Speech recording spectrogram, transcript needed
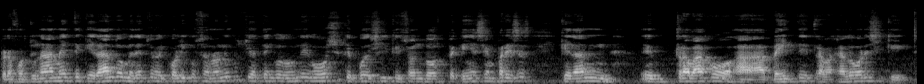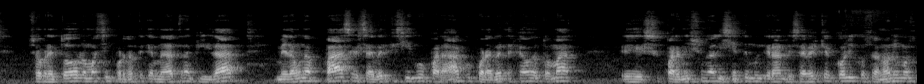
pero afortunadamente quedándome dentro de Alcohólicos Anónimos ya tengo dos negocios que puedo decir que son dos pequeñas empresas que dan eh, trabajo a 20 trabajadores y que sobre todo lo más importante que me da tranquilidad, me da una paz el saber que sirvo para algo por haber dejado de tomar es, para mí es un aliciente muy grande saber que Alcohólicos Anónimos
